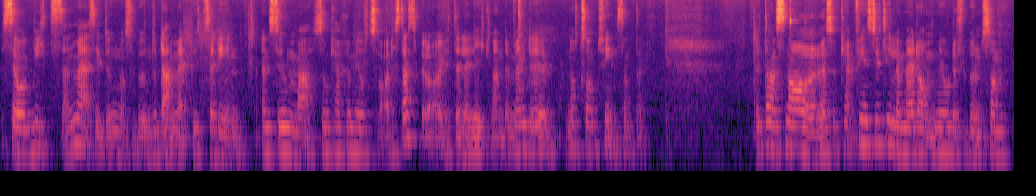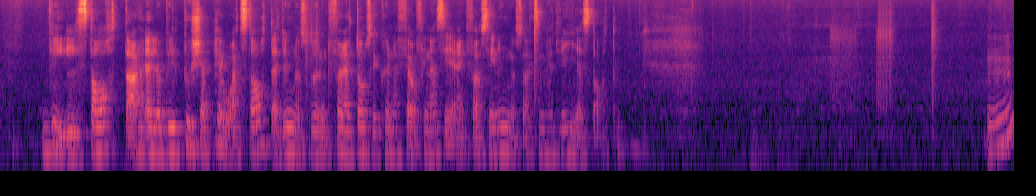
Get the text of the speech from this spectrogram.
såg vitsen med sitt ungdomsförbund och därmed pytsade in en summa som kanske motsvarade statsbidraget eller liknande. Men det, något sånt finns inte. Utan snarare så kan, finns det ju till och med de modeförbund som vill starta eller vill pusha på att starta ett ungdomsförbund för att de ska kunna få finansiering för sin ungdomsverksamhet via staten. Mm.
